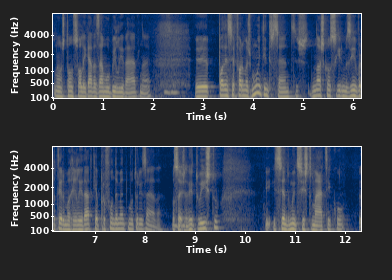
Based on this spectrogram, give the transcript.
não estão só ligadas à mobilidade, não é? Uhum. Uh, podem ser formas muito interessantes de nós conseguirmos inverter uma realidade que é profundamente motorizada. Ou seja, dito isto, e sendo muito sistemático, eh,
